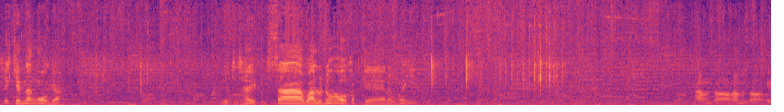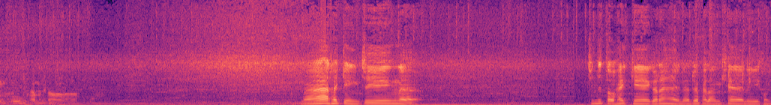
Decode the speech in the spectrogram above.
ใช่เกมนั่งโง่อีกอะ อยากจะใช้ซาวาลูโดกับแกนะเว้ยข้ามันต่อข้ามันต่อเก่งคุ้งข้ามันต่อมาถ้าเก่งจริงน่ะฉันจะต่อให้แกก็ได้นะด้วยพลังแค่นี้ของ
